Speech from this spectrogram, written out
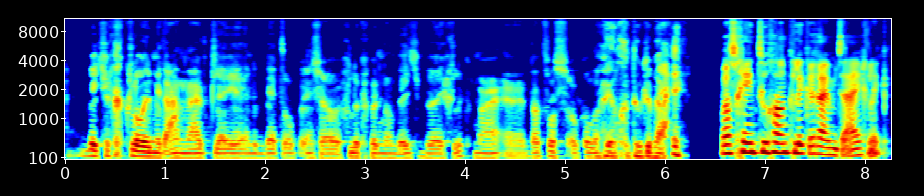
Een beetje geklooi met aan- en uitkleden en het bed op en zo. Gelukkig ben ik nog een beetje bewegelijk, maar eh, dat was ook wel een heel gedoe erbij. Was geen toegankelijke ruimte eigenlijk.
